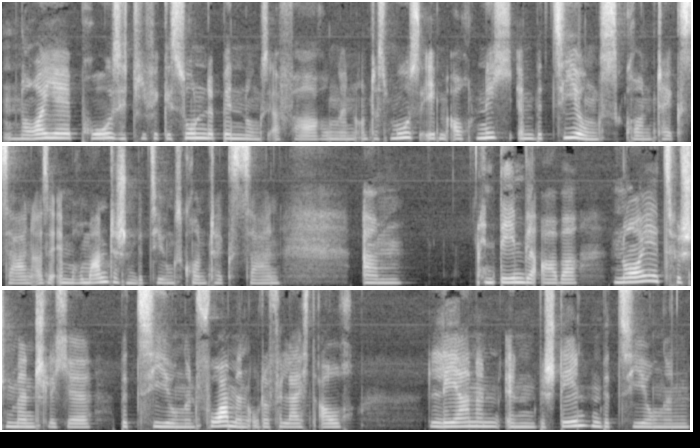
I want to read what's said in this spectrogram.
neue, positive, gesunde Bindungserfahrungen. Und das muss eben auch nicht im Beziehungskontext sein, also im romantischen Beziehungskontext sein, ähm, indem wir aber neue zwischenmenschliche Beziehungen formen oder vielleicht auch lernen, in bestehenden Beziehungen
